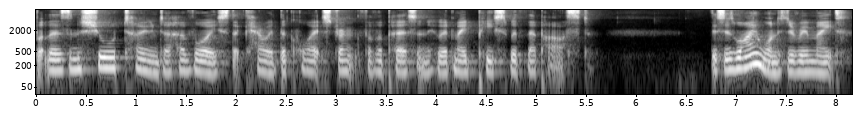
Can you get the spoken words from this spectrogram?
but there's an assured tone to her voice that carried the quiet strength of a person who had made peace with their past. This is why I wanted a roommate.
